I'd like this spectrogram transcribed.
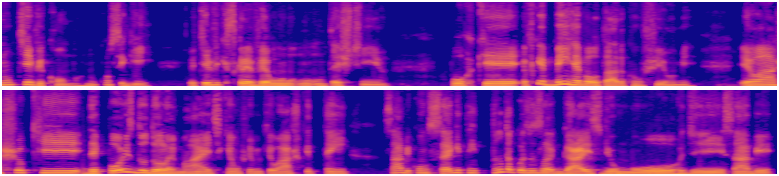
não tive como, não consegui. Eu tive que escrever um, um, um textinho, porque eu fiquei bem revoltado com o filme. Eu acho que depois do Dolemite, que é um filme que eu acho que tem sabe, consegue tem tanta coisas legais de humor, de, sabe,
